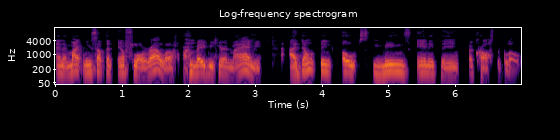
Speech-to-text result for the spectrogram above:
and it might mean something in Florala or maybe here in Miami, I don't think Oates means anything across the globe.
